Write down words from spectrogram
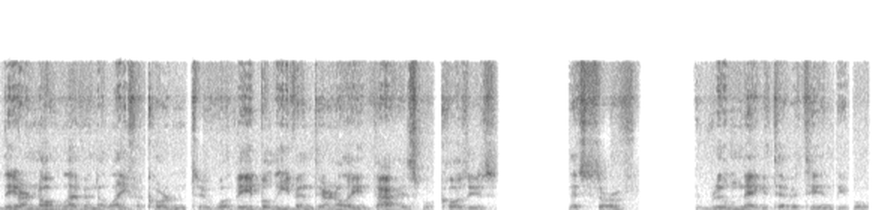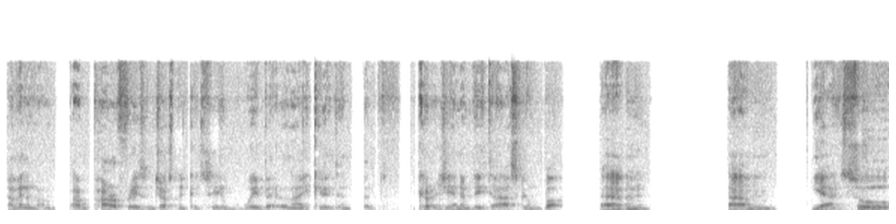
they are not living a life according to what they believe internally, that is what causes this sort of real negativity in people. I mean, I'm, I'm, paraphrasing. Justin could say way better than I could, and I'd encourage anybody to ask him. But um, um, yeah, so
